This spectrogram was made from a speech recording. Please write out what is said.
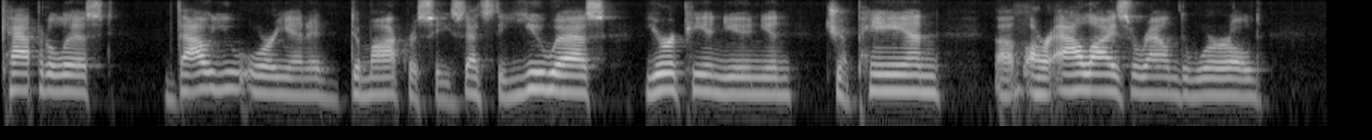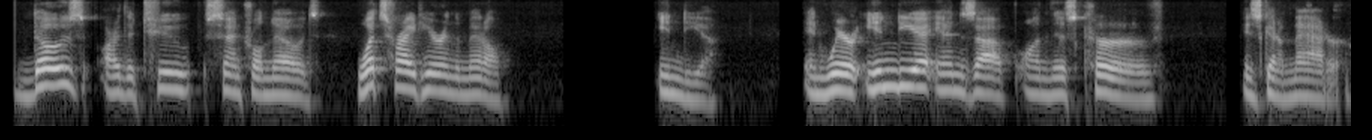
capitalist, value oriented democracies. That's the US, European Union, Japan, uh, our allies around the world. Those are the two central nodes. What's right here in the middle? India. And where India ends up on this curve is going to matter.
